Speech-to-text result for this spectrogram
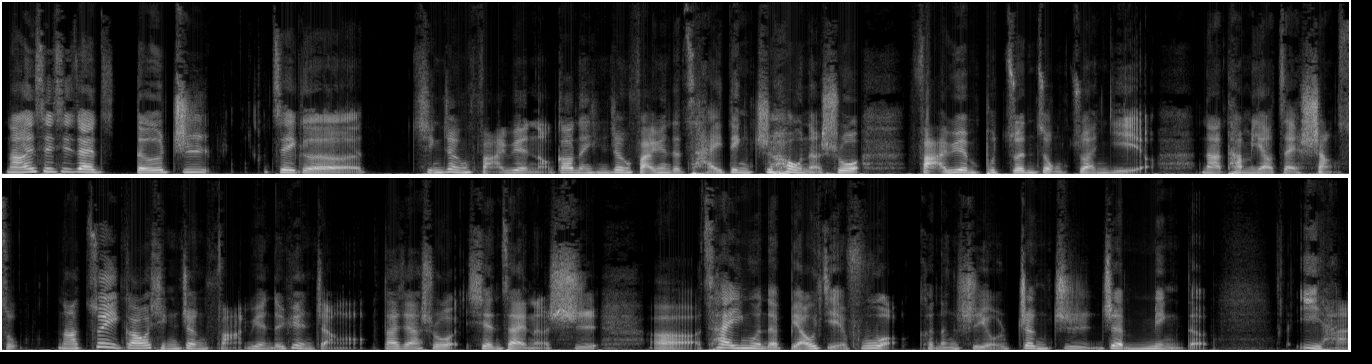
那 NCC 在得知这个。行政法院呢，高等行政法院的裁定之后呢，说法院不尊重专业，那他们要再上诉。那最高行政法院的院长哦，大家说现在呢是呃蔡英文的表姐夫哦，可能是有政治任命的意涵，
